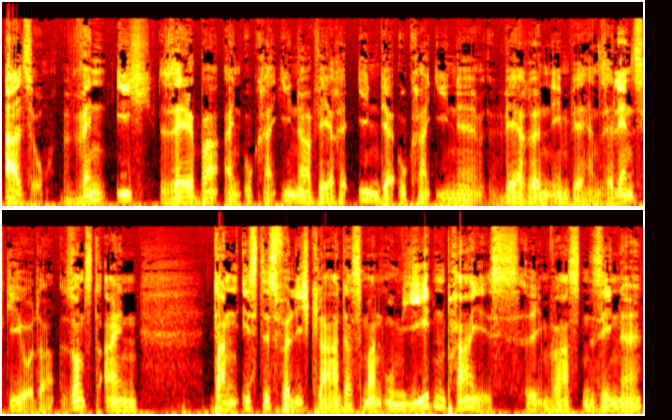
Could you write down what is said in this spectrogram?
Also, wenn ich selber ein Ukrainer wäre, in der Ukraine wäre, nehmen wir Herrn Zelensky oder sonst einen, dann ist es völlig klar, dass man um jeden Preis äh, im wahrsten Sinne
